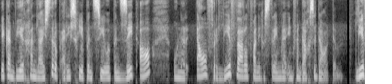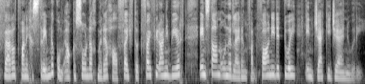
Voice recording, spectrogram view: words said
Jy kan weer gaan luister op erisg.co.za onder 11 vir Leefwêreld van die gestremde en vandag se datum. Leefwêreld van die gestremde kom elke Sondagmiddag 05:30 tot 5:00 aan die beurt en staan onder leiding van Fanie De Tooy en Jackie January.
